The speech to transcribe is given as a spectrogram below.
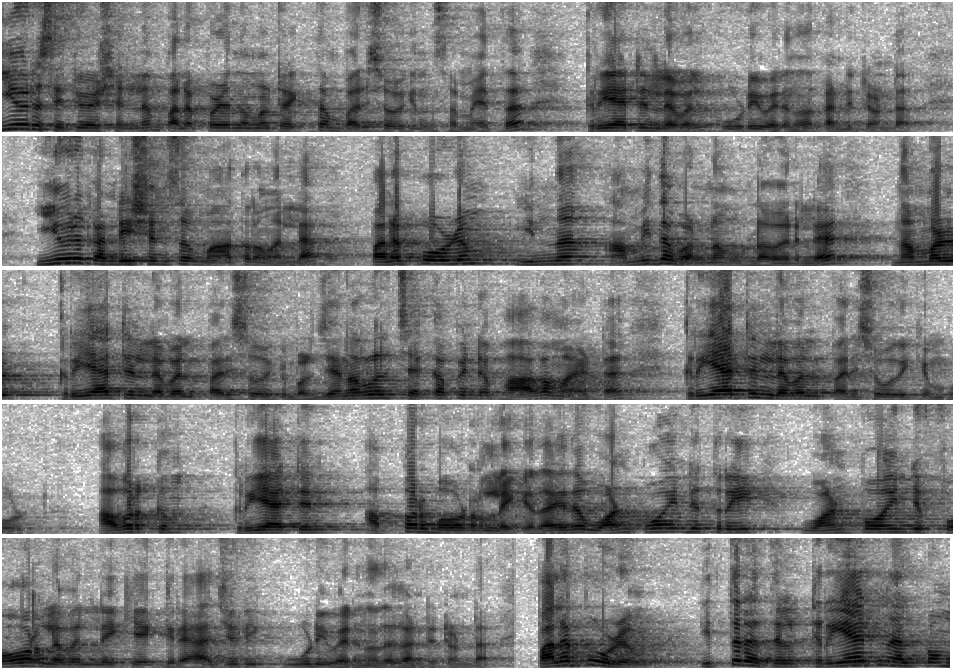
ഈ ഒരു സിറ്റുവേഷനിലും പലപ്പോഴും നമ്മൾ രക്തം പരിശോധിക്കുന്ന സമയത്ത് ക്രിയാറ്റിൻ ലെവൽ കൂടി വരുന്നത് കണ്ടിട്ടുണ്ട്. ഈ ഒരു കണ്ടീഷൻസ് മാത്രമല്ല പലപ്പോഴും ഇന്ന് അമിതവണ്ണമുള്ളവരിൽ നമ്മൾ ക്രിയാറ്റിൻ ലെവൽ പരിശോധിക്കുമ്പോൾ ജനറൽ ചെക്കപ്പിന്റെ ഭാഗമായിട്ട് ക്രിയാറ്റിൻ ലെവൽ പരിശോധിക്കുമ്പോൾ അവർക്കും ക്രിയാറ്റിൻ അപ്പർ ബോർഡറിലേക്ക് അതായത് one point three one point four ലെവലിലേക്ക് ഗ്രാജുവലി കൂടി വരുന്നത് കണ്ടിട്ടുണ്ട്. പലപ്പോഴും ഇത്തരത്തിൽ ക്രിയാറ്റിൻ അല്പം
